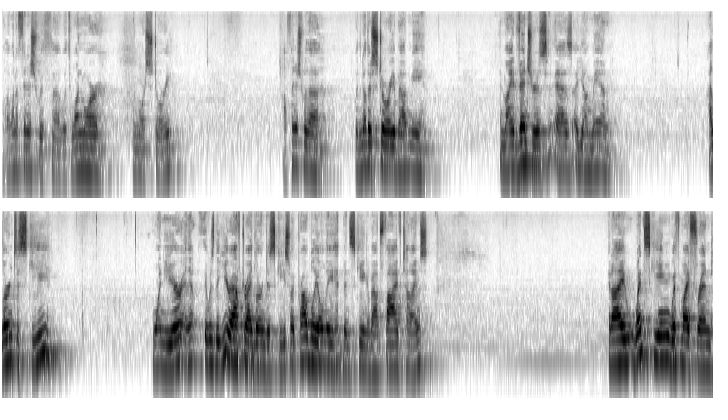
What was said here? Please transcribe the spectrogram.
Well, I want to finish with, uh, with one, more, one more story. I'll finish with, a, with another story about me and my adventures as a young man. I learned to ski one year, and it, it was the year after I'd learned to ski, so I probably only had been skiing about five times. and I went skiing with my friend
